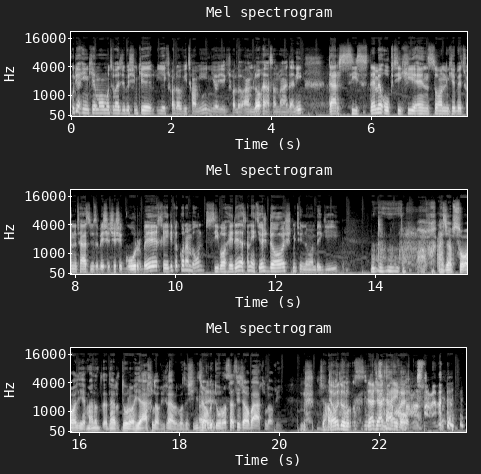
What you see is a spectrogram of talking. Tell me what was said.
پوریا این که ما متوجه بشیم که یک حالا ویتامین یا یک حالا املاح اصلا معدنی در سیستم اپتیکی انسان که بتونه تاثیر بشه چش گربه خیلی فکر کنم به اون سی واحده اصلا احتیاج داشت. می‌تونی من بگی؟ عجب سوالیه. منو در دوراهی اخلاقی قرار گذاشتی. یه جواب آره. درست هست یه جواب اخلاقی. جواب درست. در جهت حقیقت.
